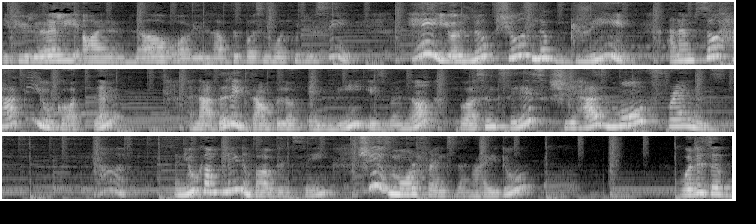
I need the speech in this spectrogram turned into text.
if you really are in love or you love the person, what would you say? Hey, your look shoes look great and I'm so happy you got them. Another example of envy is when a person says she has more friends. Yeah. And you complain about it saying she has more friends than I do. What is a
